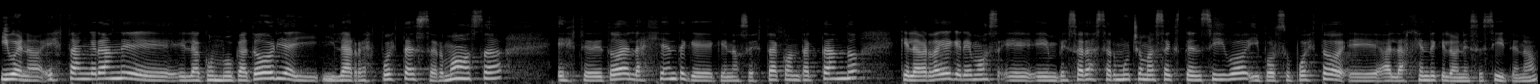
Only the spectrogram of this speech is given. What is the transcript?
Y bueno, es tan grande eh, la convocatoria y, la respuesta es hermosa. Este, de toda la gente que, nos está contactando, que la verdad que queremos eh, empezar a ser mucho más extensivo y por supuesto eh, a la gente que lo necesite, ¿no?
